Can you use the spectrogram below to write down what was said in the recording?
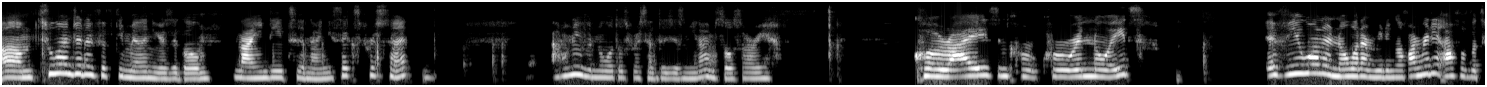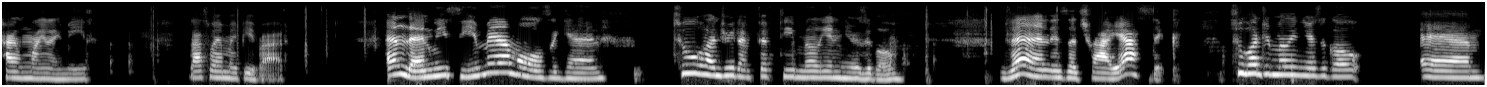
Um, 250 million years ago, 90 to 96 percent. I don't even know what those percentages mean. I'm so sorry. Corides and corinoids. If you want to know what I'm reading off, I'm reading off of a timeline I made. That's why it might be bad. And then we see mammals again. 250 million years ago. Then is the Triassic. 200 million years ago, and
